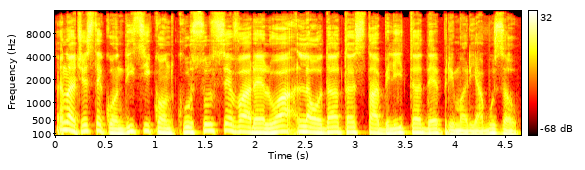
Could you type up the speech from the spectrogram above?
În aceste condiții, concursul se va relua la o dată stabilită de primăria Buzău.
